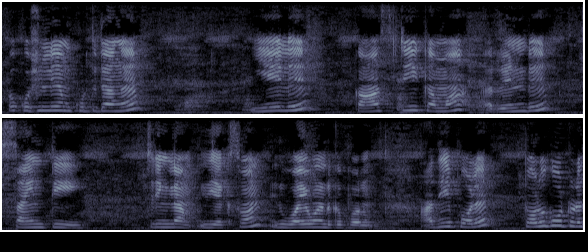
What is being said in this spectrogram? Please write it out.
இப்போ கொஷின்லேயே நமக்கு கொடுத்துட்டாங்க. ஏழு காஸ் டி கமா ரெண்டு சைன் டி சரிங்களா? இது எக்ஸ் ஒன் இது ஒய் ஒன் எடுக்க போகிறோம் அதே போல் தொடுகோட்டோட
